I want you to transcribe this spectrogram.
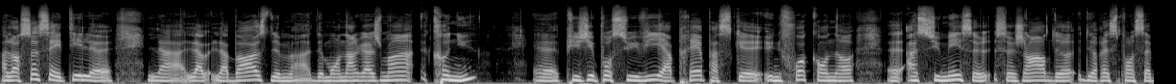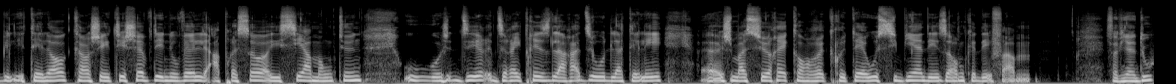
Alors ça, ça a été le, la, la, la, base de, ma, de mon engagement connu euh, puis j'ai poursuivi après parce qu'une fois qu'on a euh, assumé ce, genre de, responsabilité-là, quand j'ai été chef des nouvelles après ça ici à Moncton ou directrice de la radio ou de la télé, euh, je m'assurais qu'on recrutait aussi bien des hommes que des femmes. Ça vient d'où,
